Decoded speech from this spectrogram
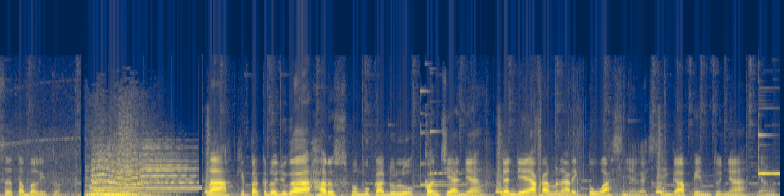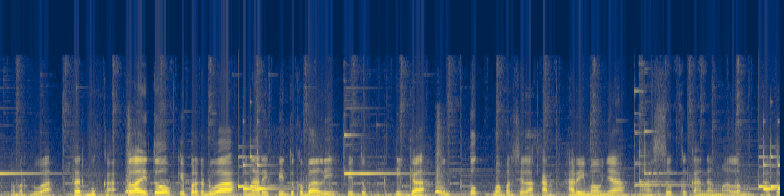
setebal itu. Nah, kiper kedua juga harus membuka dulu kunciannya dan dia akan menarik tuasnya guys. Sehingga pintunya yang nomor dua terbuka. Setelah itu, kiper kedua menarik pintu kembali, pintu ketiga untuk mempersilahkan harimaunya masuk ke kandang malam atau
